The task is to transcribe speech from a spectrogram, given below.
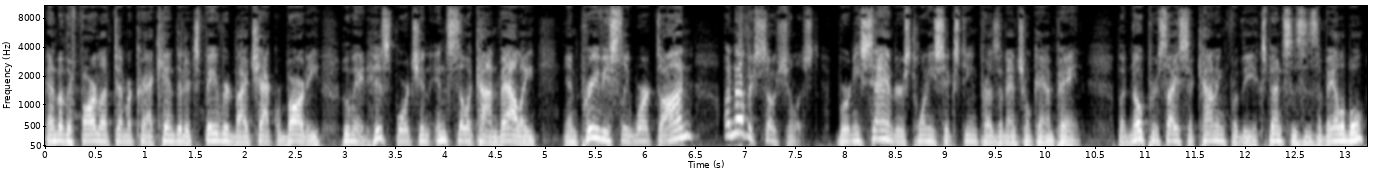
and other far left Democrat candidates favored by Chakrabarti, who made his fortune in Silicon Valley and previously worked on another socialist, Bernie Sanders' 2016 presidential campaign. But no precise accounting for the expenses is available,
